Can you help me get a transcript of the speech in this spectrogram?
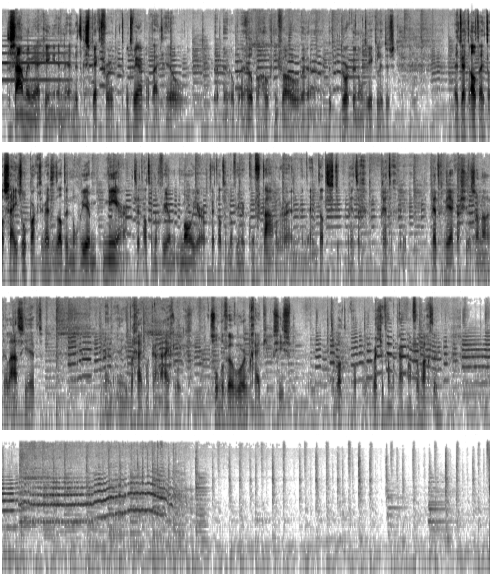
de samenwerking en, en het respect voor het ontwerp altijd heel, uh, op, op een hoog niveau uh, door kunnen ontwikkelen. Dus het werd altijd, als zij iets oppakte, werd het altijd nog weer meer. Het werd altijd nog weer mooier. Het werd altijd nog weer comfortabeler. En, en, dat is natuurlijk prettig, prettig, prettig werk als je zo'n lange relatie hebt. En, en je begrijpt elkaar eigenlijk, zonder veel woorden begrijp je precies wat, wat je van elkaar kan verwachten.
